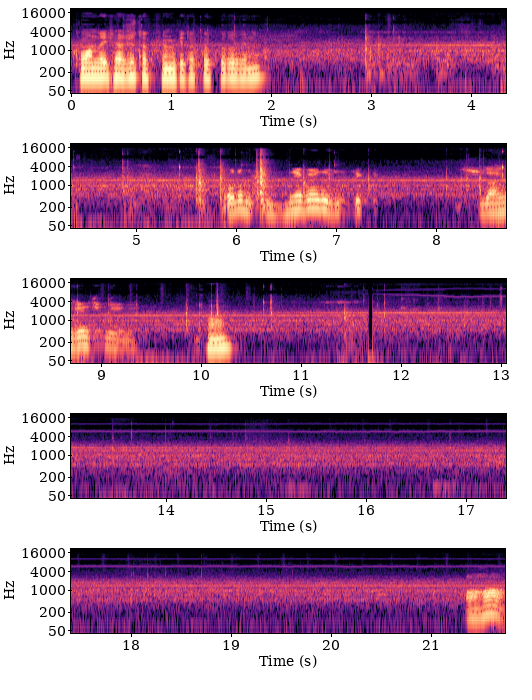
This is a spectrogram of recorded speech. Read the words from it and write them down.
kumandayı şarjı takıyorum. 2 dakika koru beni. Oğlum niye böyle gittik? Sudan geçmeyelim. Tamam. Aha.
